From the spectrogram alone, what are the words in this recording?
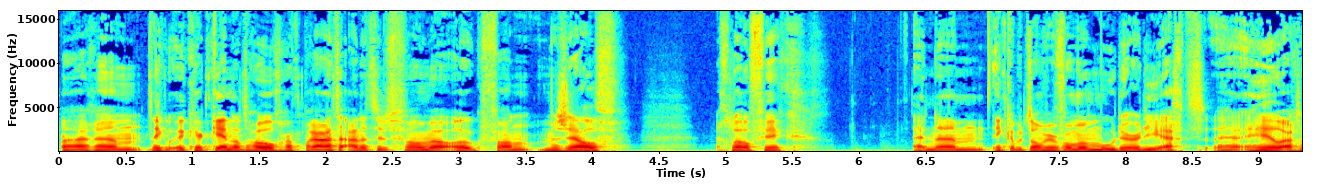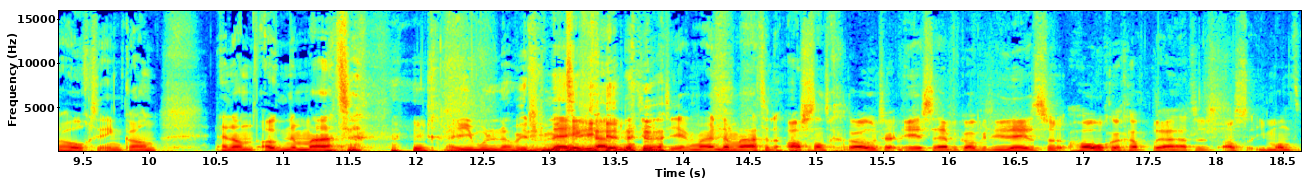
Maar ehm, ik, ik herken dat hoger praten aan de telefoon wel ook van mezelf, geloof ik. En ehm, ik heb het dan weer van mijn moeder, die echt eh, heel erg de hoogte in kan. En dan ook naarmate... Ga je moeder nou weer Nee, ik ga niet imiteren. Maar naarmate de afstand groter is, heb ik ook het idee dat ze hoger gaat praten. Dus als iemand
